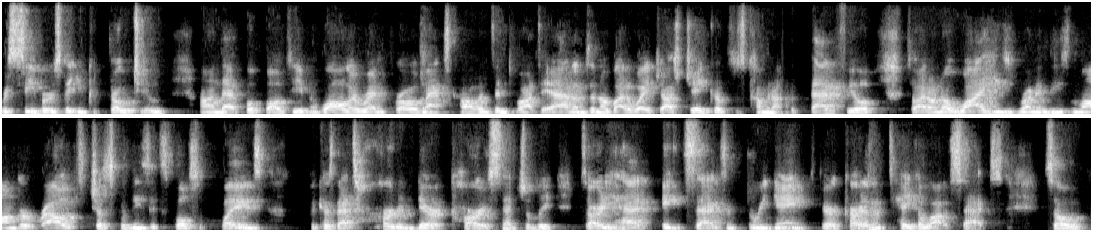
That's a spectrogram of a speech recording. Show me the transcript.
receivers that you could throw to on that football team and Waller, Renfrow, Mack Hollins, and Davante Adams. And oh, by the way, Josh Jacobs is coming out the backfield. So I don't know why he's running these longer routes just for these explosive plays. Because that's hurting Derek Carr essentially. He's already had eight sacks in three games. Derek Carr doesn't take a lot of sacks. So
